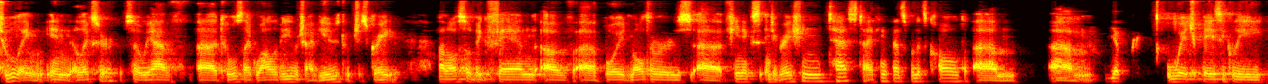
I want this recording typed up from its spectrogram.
tooling in Elixir. So we have uh, tools like Wallaby, which I've used, which is great. I'm also a big fan of uh, Boyd Multerer's uh, Phoenix integration test. I think that's what it's called. Um, um, yep. Which basically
